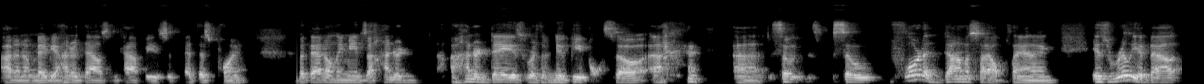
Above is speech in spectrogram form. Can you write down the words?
I don't know, maybe hundred thousand copies at, at, this point, but that only means a hundred hundred days worth of new people. So. Uh, uh, so, so Florida domicile planning is really about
